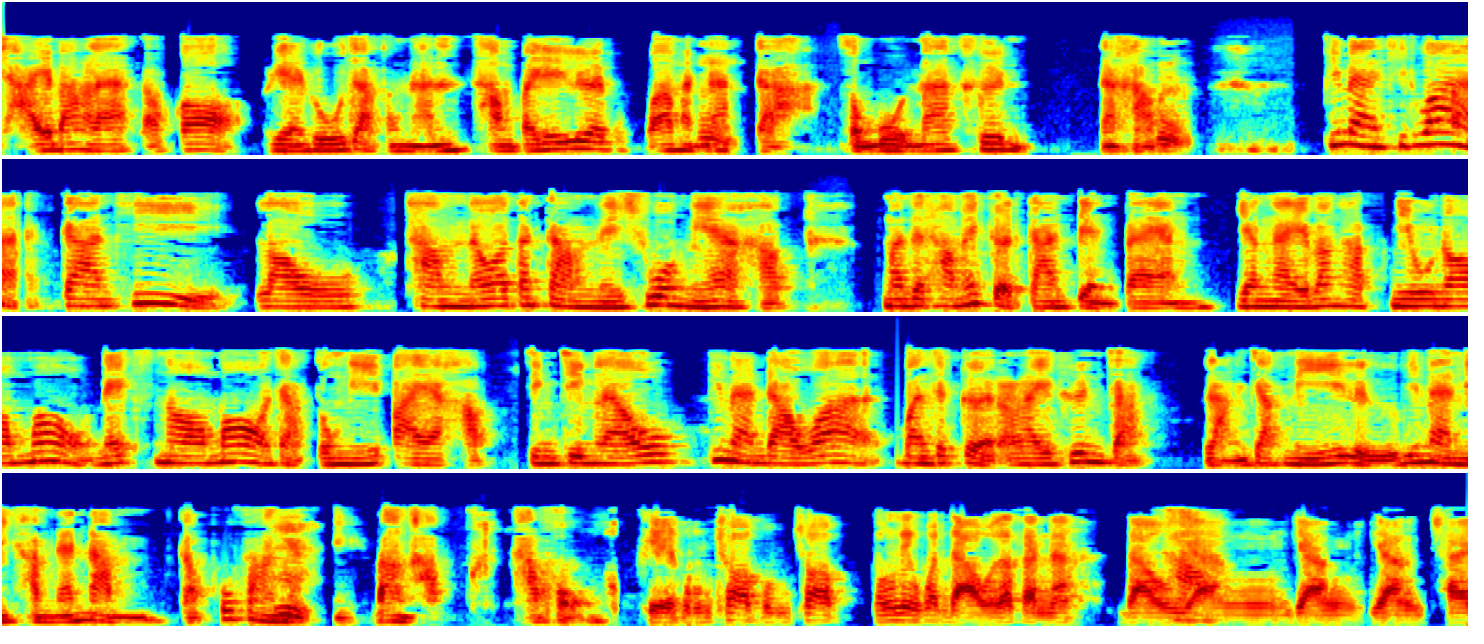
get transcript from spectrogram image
ใช้บ้างแล้ว แล้วก็เรียนรู้จากตรงนั้นทำไปเรื่อยๆผมว่ามันน่าจะสมบูรณ์มากขึ้นนะครับ พี่แมนคิดว่าการที่เราทำนวัตกรรมในช่วงนี้ครับ มันจะทำให้เกิดการเปลี่ยนแปลงยังไงบ้างครับ new normal next normal จากตรงนี้ไปอะครับ จริง ๆ แล้วพี่แมนเดาว่ามันจะเกิดอะไรขึ้นจากหลังจากนี้หรือพี่แมนมีคำแนะนำกับผู้ฟังอย่างไรบ้างครับ ครับผมโอเค ผมชอบผมชอบต้องเรียกว่าเดาแล้วกันนะเดาอย่างอย่างอย่างใช้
